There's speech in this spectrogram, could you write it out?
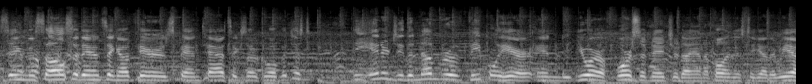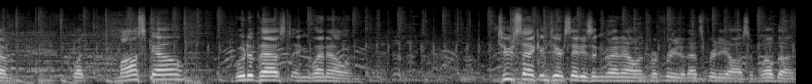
Seeing the salsa dancing up here is fantastic, so cool. But just the energy, the number of people here, and you are a force of nature, Diana, pulling this together. We have, what, Moscow, Budapest, and Glen Ellyn. Two second tier cities in Glen Ellyn for Frida. That's pretty awesome. Well done.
